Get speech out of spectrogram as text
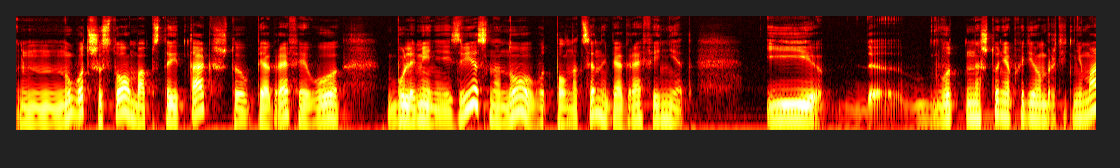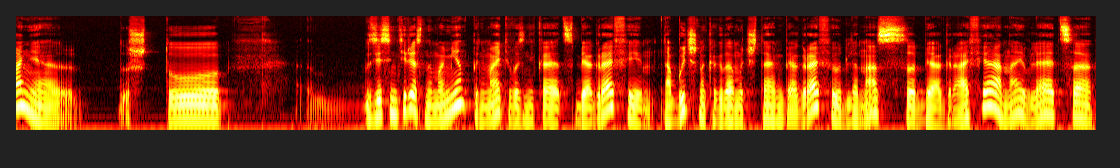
Ну вот шестом обстоит так, что биография его более-менее известна, но вот полноценной биографии нет. И э, вот на что необходимо обратить внимание, что э, здесь интересный момент, понимаете, возникает с биографией. Обычно, когда мы читаем биографию, для нас биография, она является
